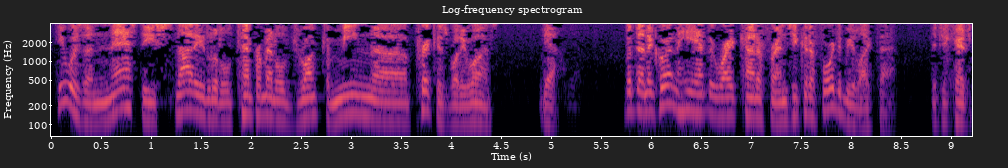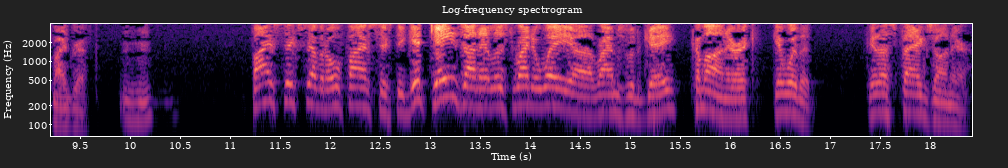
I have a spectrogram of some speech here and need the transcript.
he was a nasty, snotty little temperamental drunk, a mean uh, prick is what he was. Yeah. But then again, he had the right kind of friends. He could afford to be like that, if you catch my drift. Mm-hmm. Five six seven oh five sixty. Get gays on that list right away. Uh, rhymes with gay. Come on, Eric, get with it. Get us fags on there.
